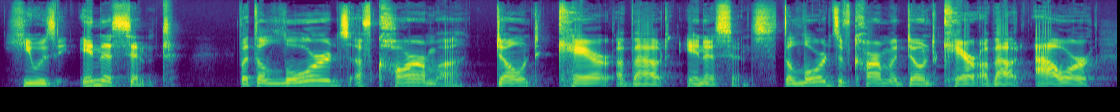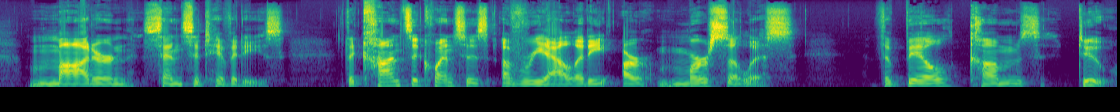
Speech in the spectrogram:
He was innocent, but the lords of karma don't care about innocence. The lords of karma don't care about our modern sensitivities. The consequences of reality are merciless. The bill comes due.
